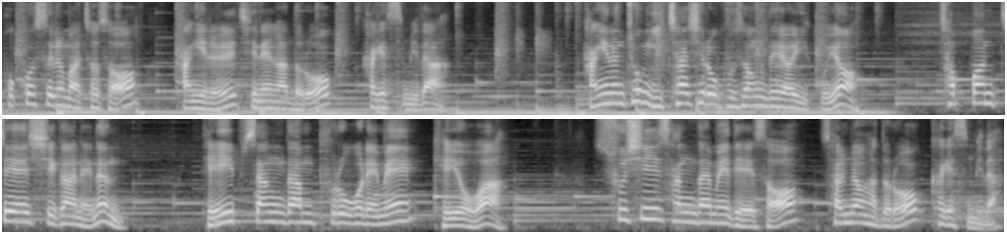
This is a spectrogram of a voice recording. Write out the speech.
포커스를 맞춰서 강의를 진행하도록 하겠습니다. 강의는 총 2차 시로 구성되어 있고요. 첫 번째 시간에는 대입 상담 프로그램의 개요와 수시 상담에 대해서 설명하도록 하겠습니다.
